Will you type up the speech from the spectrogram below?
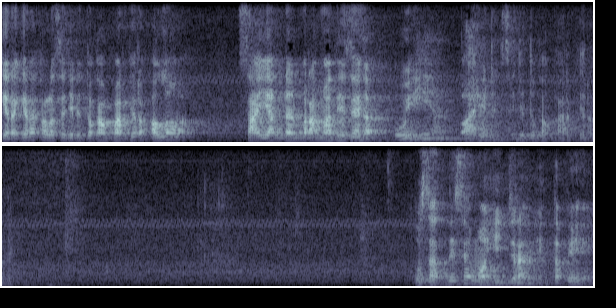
Kira-kira kalau saya jadi tukang parkir, Allah sayang dan merahmati saya nggak? Oh iya, wah oh, udah saya jadi tukang parkir deh. Ustadz ini saya mau hijrah nih, tapi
